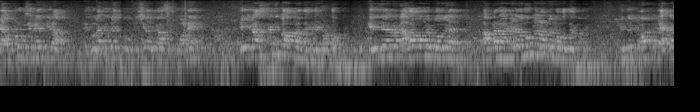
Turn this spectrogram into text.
অ্যাপ্রুভ অ্যাপ্রুভমেন্ট কিনা? এগুলা কিন্তু একটা অফিসিয়াল কাজ অনেক। এই কাজটা কিন্তু আপনাদেরকে করতে হবে। এই যে ডালা ভাবে বললেন আপনারা এটা লুকানোর জন্য বলতে পারে কিন্তু একটা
